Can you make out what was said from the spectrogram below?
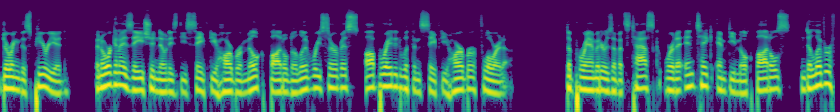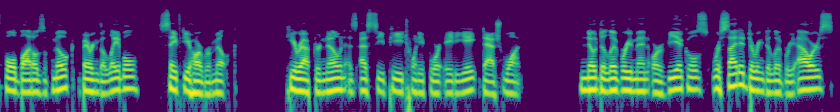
During this period, an organization known as the Safety Harbor Milk Bottle Delivery Service operated within Safety Harbor, Florida. The parameters of its task were to intake empty milk bottles and deliver full bottles of milk bearing the label Safety Harbor Milk hereafter known as SCP 2488 1. No delivery men or vehicles were sighted during delivery hours,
